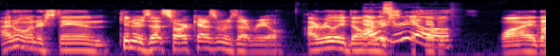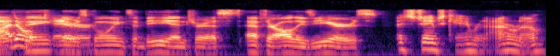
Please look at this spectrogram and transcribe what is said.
I don't understand. Kendra, is that sarcasm or is that real? I really don't that was real. why they I don't think care. there's going to be interest after all these years. It's James Cameron. I don't know.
